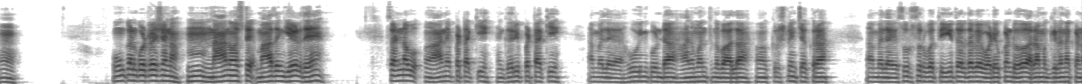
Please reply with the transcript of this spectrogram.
ಹ್ಮ್. ಉಂಕಣ್ ಕೊಟ್ರೇಶನ? ಹ್ಞೂ ನಾನು ಅಷ್ಟೇ. ಮಾದಂಗೆ ಹೇಳ್ದೆ. ಸಣ್ಣವು ಆನೆ ಪಟಾಕಿ, ಗರಿ ಪಟಾಕಿ, ಆಮೇಲೆ ಹೂವಿನ ಕುಂಡ, ಹನುಮಂತನ ಬಾಲ ಕೃಷ್ಣನ ಚಕ್ರ, ಆಮೇಲೆ ಸುರ್ಸುರ್ ಬತ್ತಿ ಈ ಥರದವೇ ಹೊಡೆಕೊಂಡು ಆರಾಮಾಗಿ ಗಿರಣ ಕಣ,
